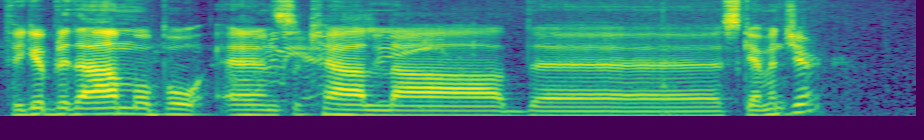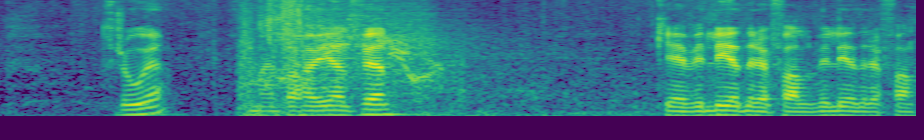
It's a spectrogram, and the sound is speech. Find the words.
Fick upp lite ammo på en så kallad uh, scavenger. Tror jag. Om jag inte har helt fel. Okej, vi leder i alla fall, vi leder i alla fall.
